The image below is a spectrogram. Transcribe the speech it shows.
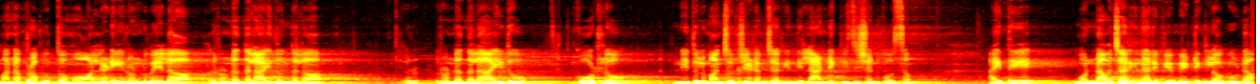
మన ప్రభుత్వం ఆల్రెడీ రెండు వేల రెండు వందల ఐదు వందల రెండు వందల ఐదు కోట్లు నిధులు మంజూరు చేయడం జరిగింది ల్యాండ్ ఎక్విజిషన్ కోసం. అయితే మొన్న జరిగిన రివ్యూ మీటింగ్లో కూడా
